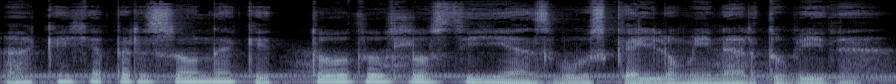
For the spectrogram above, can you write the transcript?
a aquella persona que todos los días busca iluminar tu vida.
